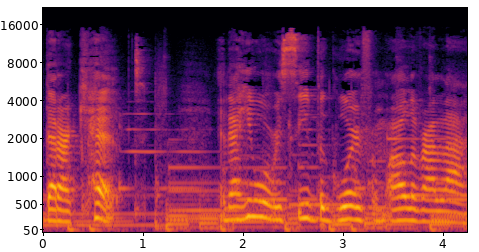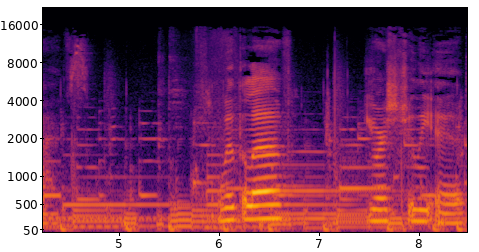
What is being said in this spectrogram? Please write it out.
that are kept, and that He will receive the glory from all of our lives. With love, yours truly, Eb.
